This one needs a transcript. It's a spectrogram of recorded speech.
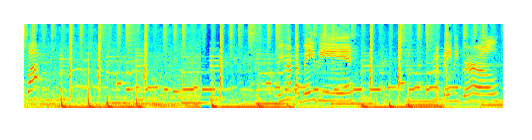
Lupa. We have a baby. A baby girl.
